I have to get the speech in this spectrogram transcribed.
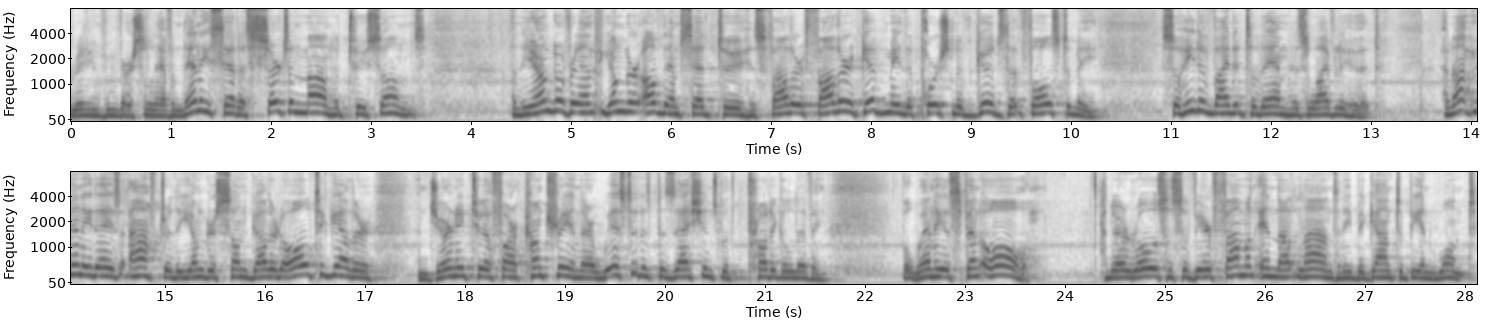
reading from verse 11, then he said, A certain man had two sons. And the younger of, them, younger of them said to his father, Father, give me the portion of goods that falls to me. So he divided to them his livelihood. And not many days after, the younger son gathered all together and journeyed to a far country, and there wasted his possessions with prodigal living. But when he had spent all, there arose a severe famine in that land, and he began to be in want.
